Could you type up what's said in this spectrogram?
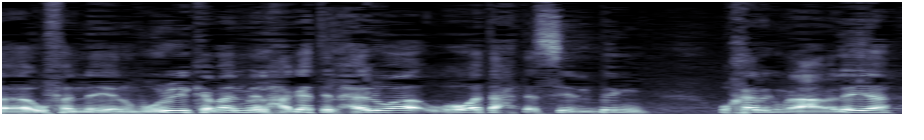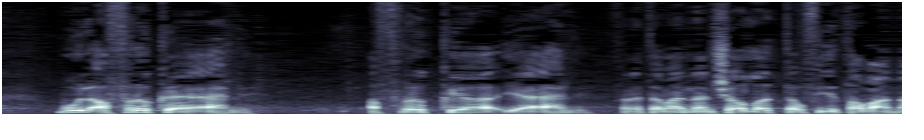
آه، وفنيا. وبيقولوا لي كمان من الحاجات الحلوة وهو تحت تأثير البنج وخارج من العملية بيقول أفريقيا يا أهلي. أفريقيا يا أهلي. فنتمنى إن شاء الله التوفيق طبعا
